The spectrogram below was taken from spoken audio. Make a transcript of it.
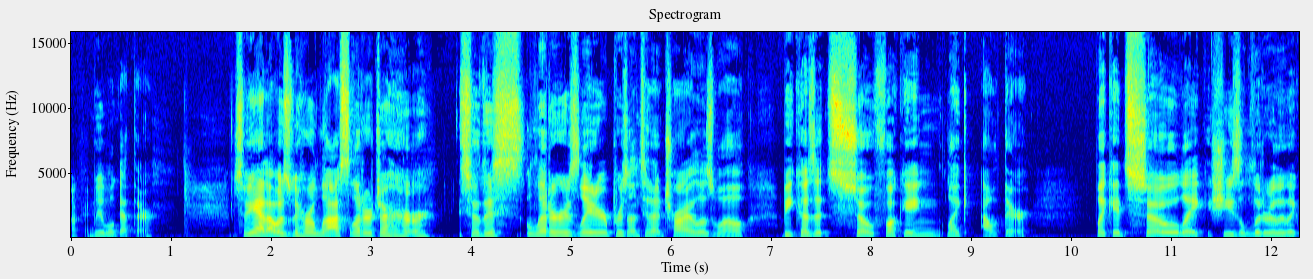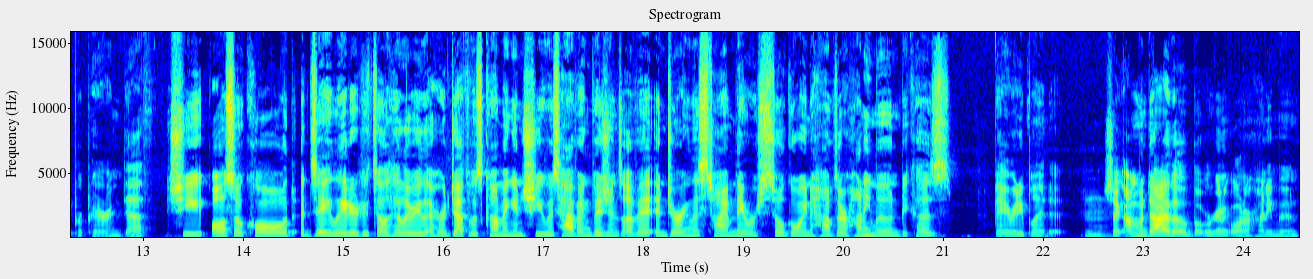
Okay. We will get there. So yeah, that was her last letter to her. So this letter is later presented at trial as well because it's so fucking like out there. Like it's so like she's literally like preparing death. She also called a day later to tell Hillary that her death was coming and she was having visions of it. And during this time, they were still going to have their honeymoon because they already planned it. Mm. She's like, I'm gonna die though, but we're gonna go on our honeymoon.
